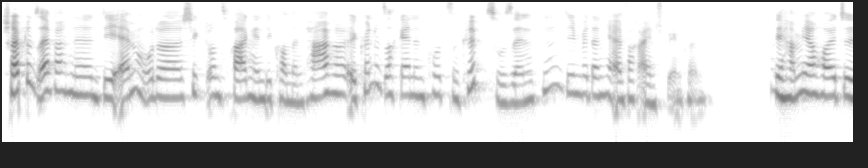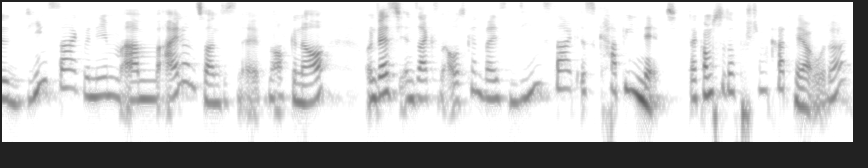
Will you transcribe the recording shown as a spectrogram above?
Schreibt uns einfach eine DM oder schickt uns Fragen in die Kommentare. Ihr könnt uns auch gerne einen kurzen Clip zusenden, den wir dann hier einfach einspielen können. Wir haben ja heute Dienstag, wir nehmen am 21.11. auf, genau. Und wer sich in Sachsen auskennt, weiß, Dienstag ist Kabinett. Da kommst du doch bestimmt gerade her, oder?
